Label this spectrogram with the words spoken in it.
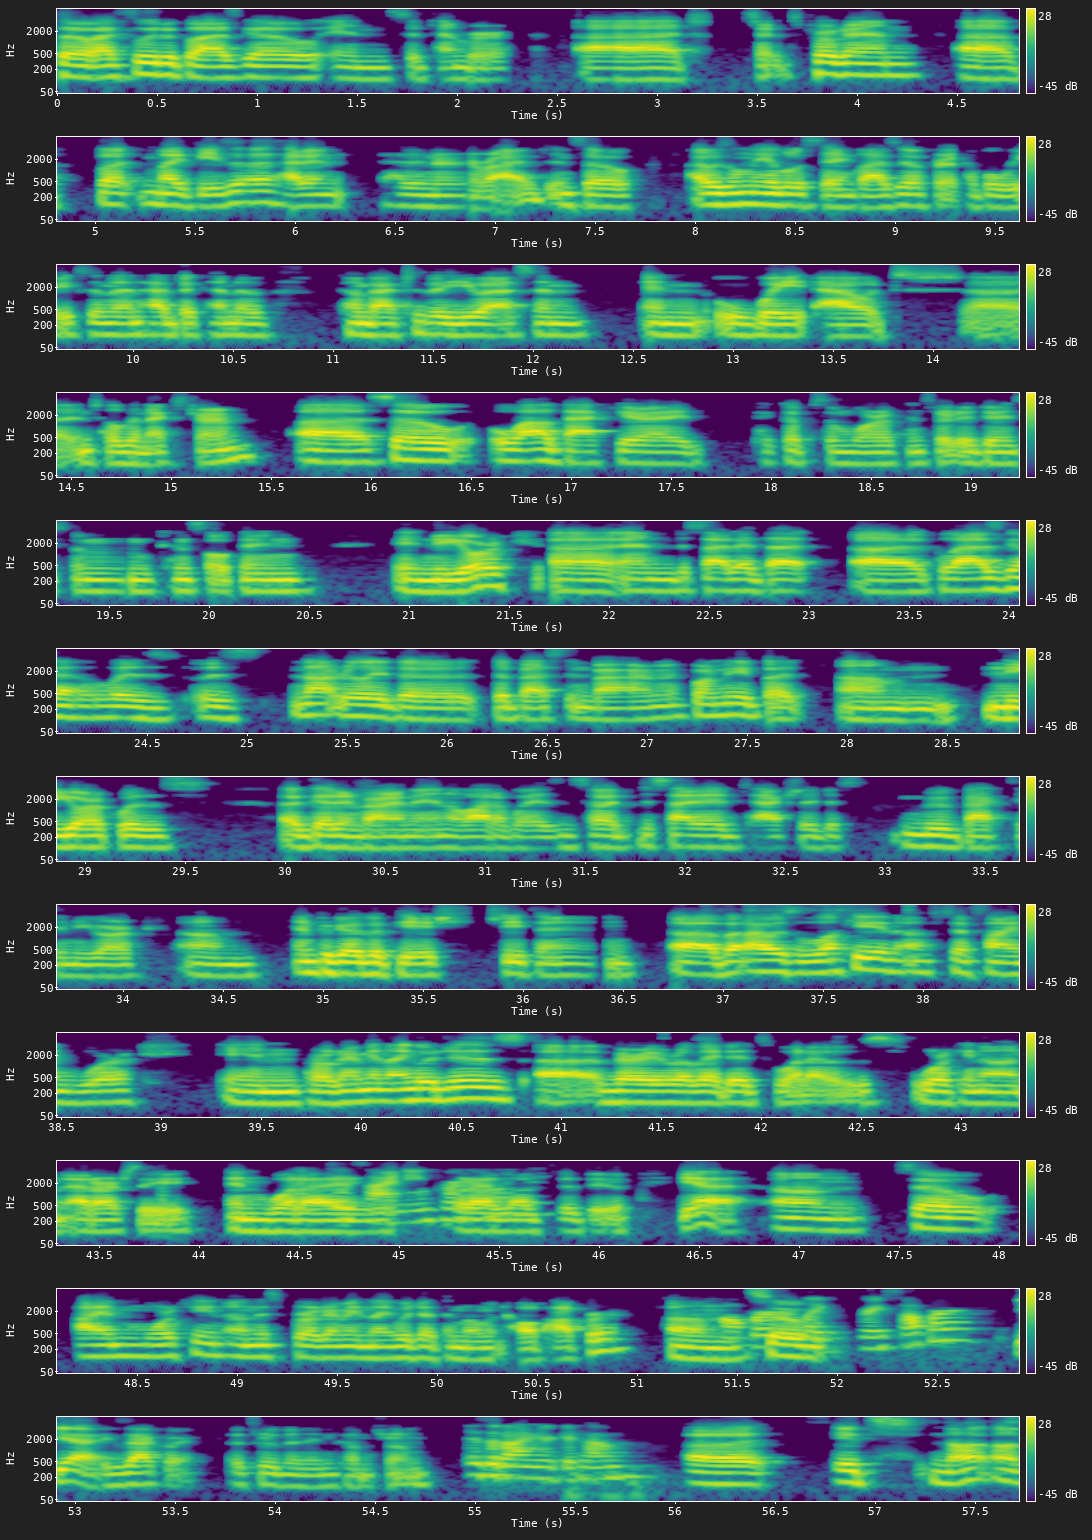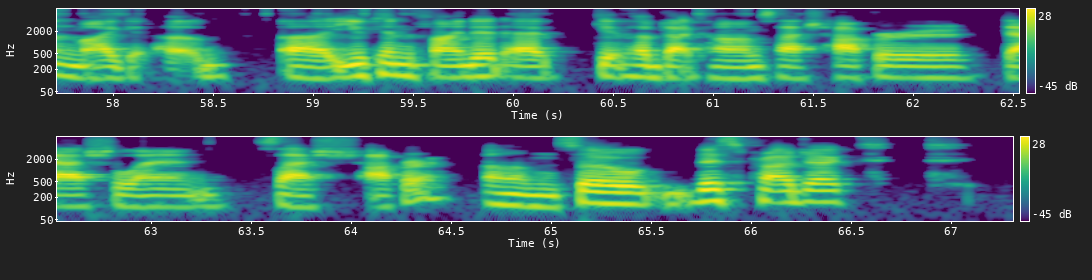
So I flew to Glasgow in September uh, to start this program, uh, but my visa hadn't hadn't arrived, and so I was only able to stay in Glasgow for a couple weeks, and then had to kind of come back to the U.S. and and wait out uh, until the next term. Uh, so a while back here, I picked up some work and started doing some consulting in New York, uh, and decided that uh, Glasgow was was not really the the best environment for me, but um, New York was a good environment in a lot of ways, and so I decided to actually just move back to New York um, and go the PhD thing. Uh, but I was lucky enough to find work in programming languages, uh, very related to what I was working on at RC and what like I what I love to do. Yeah. Um, so I'm working on this programming language at the moment called Hopper. Um, Hopper, so, like Grace Hopper? Yeah, exactly. That's where the name comes from. Is it on your GitHub? Uh, it's not on my GitHub. Uh, you can find it at github.com slash hopper dash lang slash hopper. Um, so this project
